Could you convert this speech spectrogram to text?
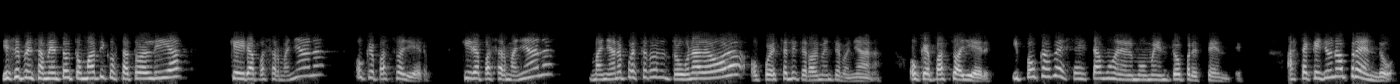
Y ese pensamiento automático está todo el día, ¿qué irá a pasar mañana o qué pasó ayer? ¿Qué irá a pasar mañana? Mañana puede ser dentro de una hora o puede ser literalmente mañana. ¿O qué pasó ayer? Y pocas veces estamos en el momento presente. Hasta que yo no aprendo,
